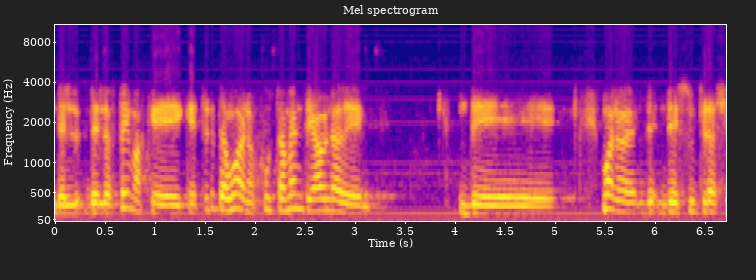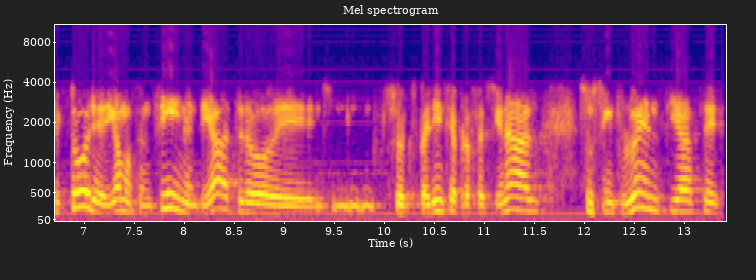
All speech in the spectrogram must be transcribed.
de, los temas que, que, trata, bueno, justamente habla de, de bueno, de, su trayectoria, digamos, en cine, en teatro, de su, experiencia profesional, sus influencias, eh,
